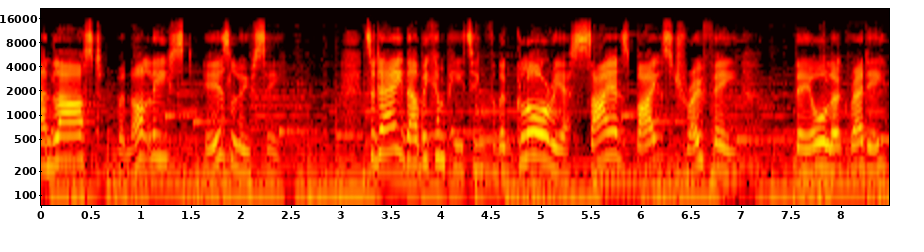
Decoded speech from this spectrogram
And last but not least is Lucy. Today, they'll be competing for the glorious Science Bites trophy. They all look ready,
